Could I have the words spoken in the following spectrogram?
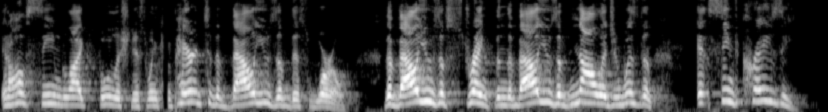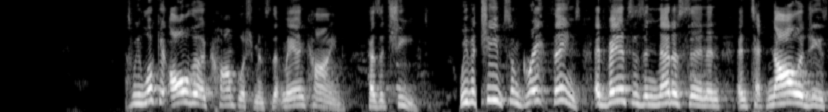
it all seemed like foolishness when compared to the values of this world, the values of strength and the values of knowledge and wisdom it seemed crazy. As we look at all the accomplishments that mankind has achieved, we've achieved some great things advances in medicine and, and technologies,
